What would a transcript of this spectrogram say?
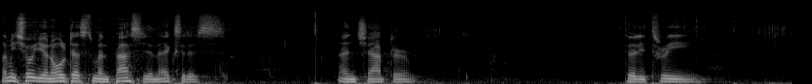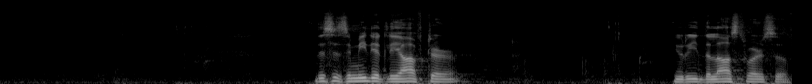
Let me show you an Old Testament passage in Exodus and chapter 33. This is immediately after you read the last verse of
